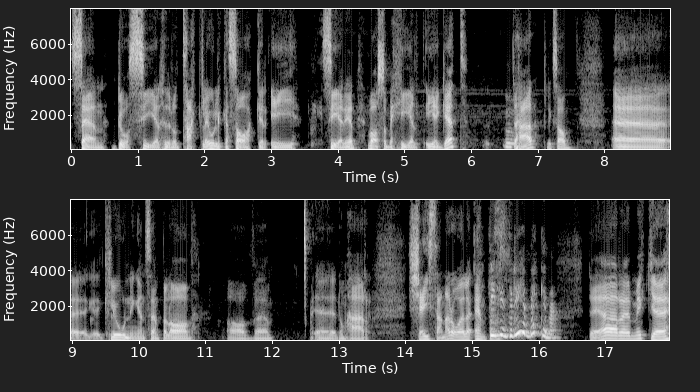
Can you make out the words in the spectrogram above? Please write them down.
sen då ser hur de tacklar olika saker i serien. Vad som är helt eget. Det här liksom. Eh, kloningen till exempel av, av eh, eh, de här kejsarna då. Eller emperors. Finns inte det i böckerna? Det är mycket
